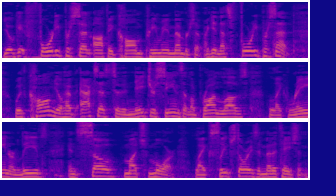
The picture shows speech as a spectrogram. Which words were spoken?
you'll get 40% off a Calm premium membership. Again, that's 40%. With Calm, you'll have access to the nature scenes that LeBron loves, like rain or leaves, and so much more, like sleep stories and meditation.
